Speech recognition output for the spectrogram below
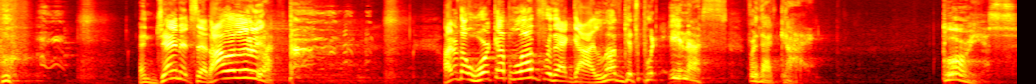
Whew. And Janet said, Hallelujah. I don't to work up love for that guy. Love gets put in us for that guy. Glorious.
